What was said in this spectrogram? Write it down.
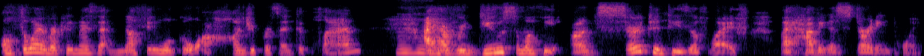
although I recognize that nothing will go 100% to plan, Mm-hmm. I have reduced some of the uncertainties of life by having a starting point,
